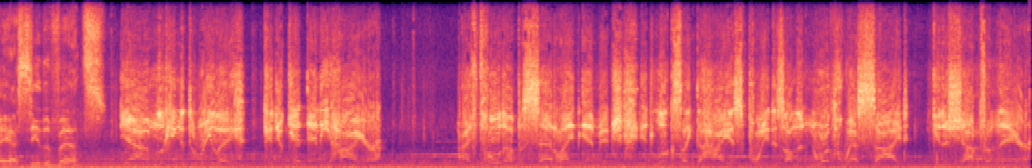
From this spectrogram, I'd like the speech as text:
Hey, I see the vents. Yeah, I'm looking at the relay. Can you get any higher? I've pulled up a satellite image. It looks like the highest point is on the northwest side. Get a shot from there.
